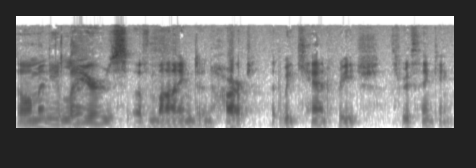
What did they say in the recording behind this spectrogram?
So many layers of mind and heart that we can't reach through thinking.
